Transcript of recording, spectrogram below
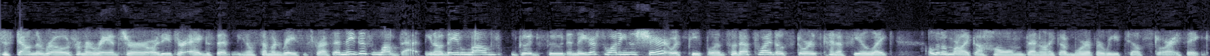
just down the road from a rancher, or these are eggs that, you know, someone raises for us. And they just love that. You know, they love good food and they're just wanting to share it with people. And so that's why those stores kind of feel like a little more like a home than like a more of a retail store, I think.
